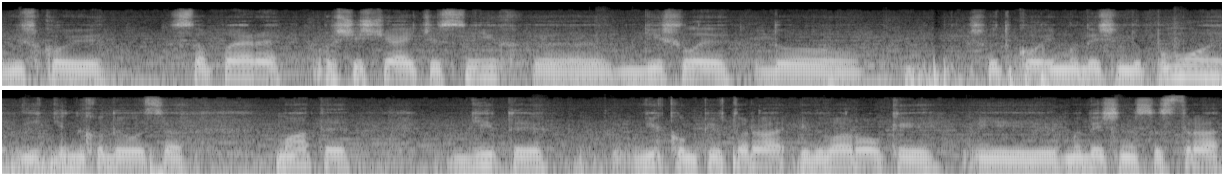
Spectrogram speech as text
військові сапери, розчищаючи сніг, е, дійшли до швидкої медичної допомоги, в якій знаходилися мати, діти віком півтора і два роки, і медична сестра.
